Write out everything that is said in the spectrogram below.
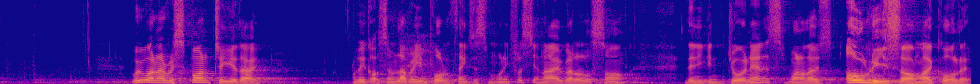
We want to respond to you though. We've got some lovely important things this morning. Felicity and I have got a little song. Then you can join in. It's one of those oldies song I call it.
